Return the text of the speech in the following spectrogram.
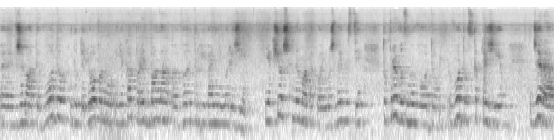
е, вживати воду бутильовану, яка придбана в торгівельній мережі. Якщо ж нема такої можливості, то привозну воду, воду з каптажів, джерел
